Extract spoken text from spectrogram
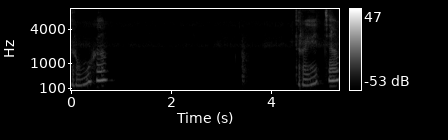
друге, третє,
